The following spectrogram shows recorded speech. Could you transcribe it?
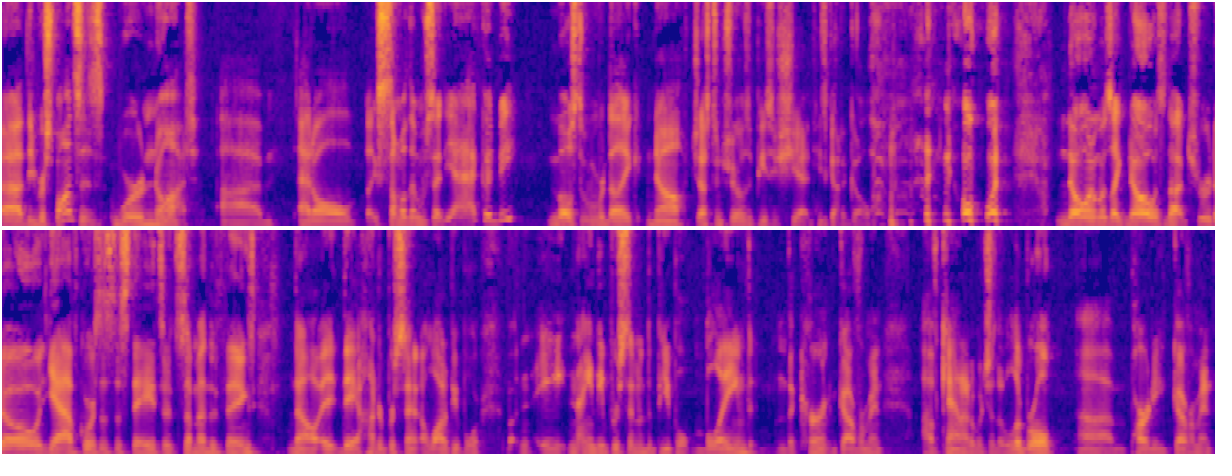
uh, the responses were not um, at all. Like some of them said, "Yeah, it could be." Most of them were like, "No, Justin Trudeau's a piece of shit. He's got to go." no one, no one was like, "No, it's not Trudeau." Yeah, of course it's the states or some other things. No, it, they 100%. A lot of people, but 90% of the people blamed the current government of Canada, which is the Liberal uh, Party government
